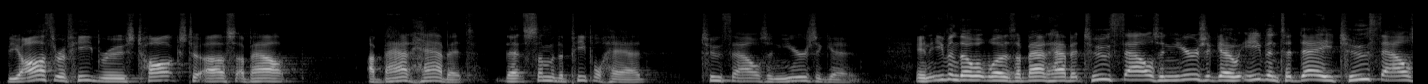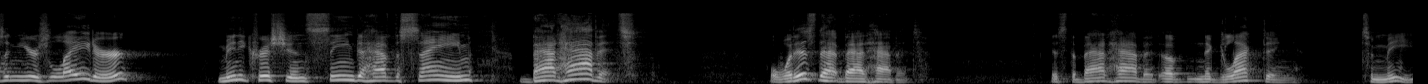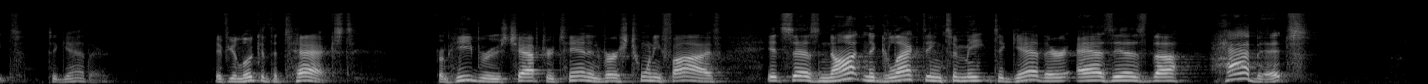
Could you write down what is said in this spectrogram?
the author of Hebrews talks to us about a bad habit that some of the people had 2,000 years ago. And even though it was a bad habit 2,000 years ago, even today, 2,000 years later, many Christians seem to have the same bad habit. Well, what is that bad habit? It's the bad habit of neglecting to meet together. If you look at the text from Hebrews chapter 10 and verse 25, it says, not neglecting to meet together, as is the habit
